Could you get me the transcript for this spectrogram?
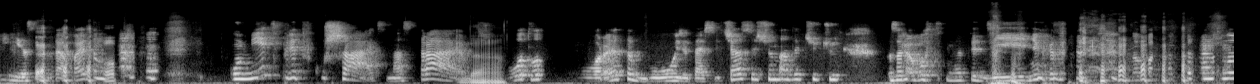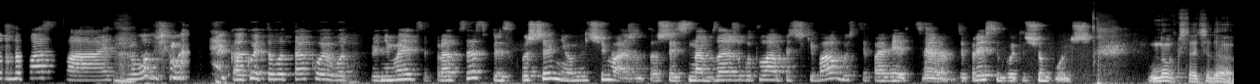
интересно, да. Поэтому уметь предвкушать, настраивать. Да. Вот, вот скоро это будет, а сейчас еще надо чуть-чуть заработать на это денег, но потом нужно поспать. Ну, в общем, какой-то вот такой вот, понимаете, процесс предвкушения, он очень важен, потому что если нам зажгут лампочки в августе, поверьте, депрессии будет еще больше. Ну, кстати, да.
